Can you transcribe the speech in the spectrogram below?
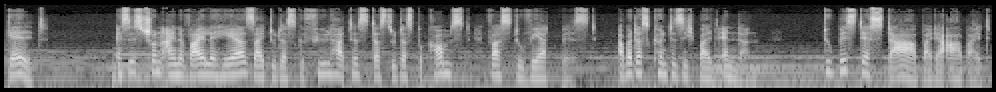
Geld es ist schon eine Weile her, seit du das Gefühl hattest, dass du das bekommst, was du wert bist. Aber das könnte sich bald ändern. Du bist der Star bei der Arbeit,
